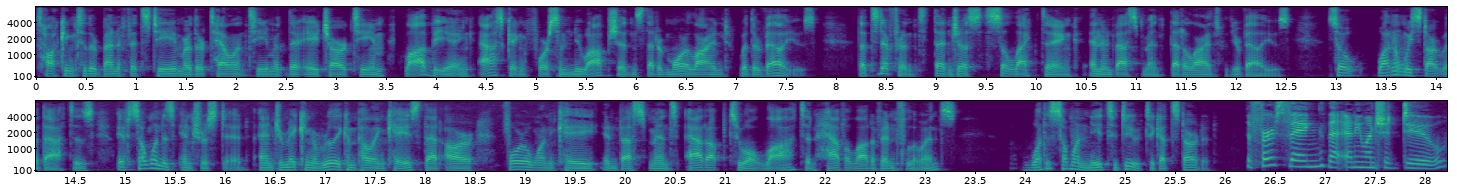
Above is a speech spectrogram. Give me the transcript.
talking to their benefits team or their talent team or their HR team, lobbying, asking for some new options that are more aligned with their values. That's different than just selecting an investment that aligns with your values. So why don't we start with that? Is if someone is interested and you're making a really compelling case that our 401k investments add up to a lot and have a lot of influence, what does someone need to do to get started? The first thing that anyone should do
